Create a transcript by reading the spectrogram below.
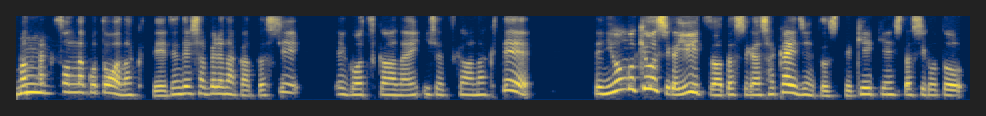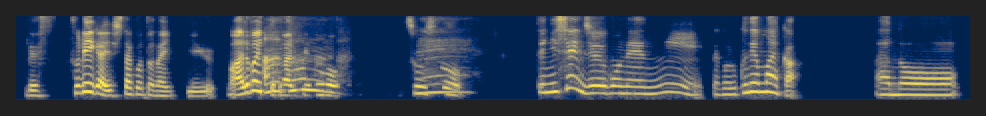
うん全くそんなことはなくて、全然喋れなかったし英語は使わない一切使わなくてで日本語教師が唯一私が社会人として経験した仕事です。それ以外したことないっていう、まあ、アルバイトがあるけどそうそうで2015年にだから6年前か。あのー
